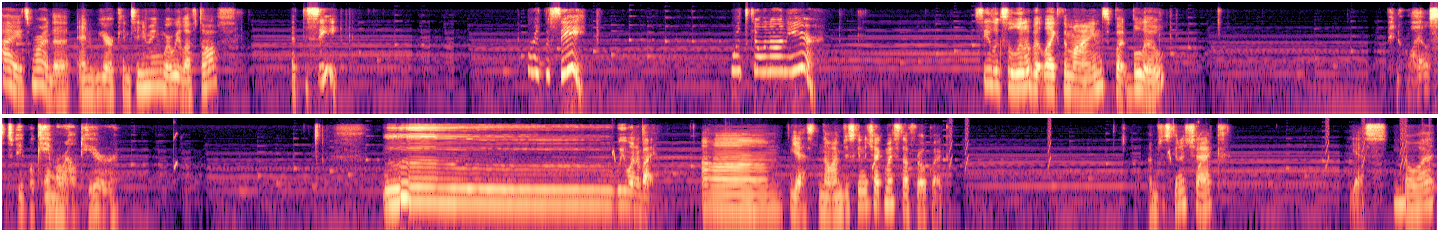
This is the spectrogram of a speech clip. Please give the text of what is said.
Hi, it's Miranda, and we are continuing where we left off at the sea. We're at the sea. What's going on here? Sea looks a little bit like the mines, but blue. Been a while since people came around here. Ooh, we want to buy. Um, yes. No, I'm just gonna check my stuff real quick. I'm just gonna check. Yes. You know what?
